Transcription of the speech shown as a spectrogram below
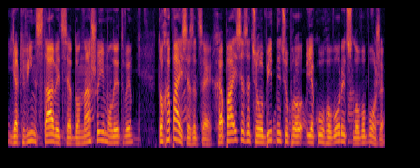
як він ставиться до нашої молитви, то хапайся за це, хапайся за цю обітницю, про яку говорить Слово Боже.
